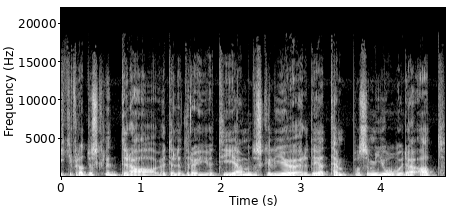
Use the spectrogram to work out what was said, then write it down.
ikke for at du skulle dra ut eller drøye ut tida, men du skulle gjøre det i et tempo som gjorde at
